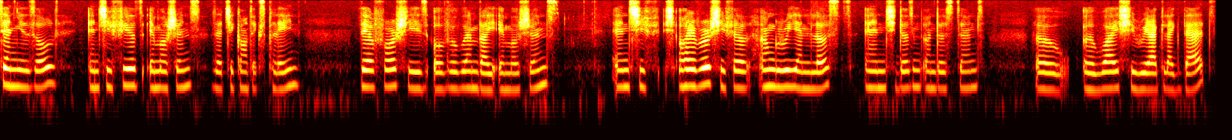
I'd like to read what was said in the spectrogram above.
ten years old, and she feels emotions that she can't explain. Therefore, she is overwhelmed by emotions, and she, however, she felt hungry and lost, and she doesn't understand uh, uh, why she react like that.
